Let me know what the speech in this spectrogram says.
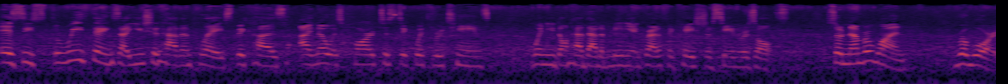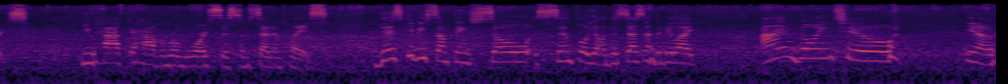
is these three things that you should have in place because I know it's hard to stick with routines when you don't have that immediate gratification of seeing results. So, number one, rewards. You have to have a reward system set in place. This could be something so simple, y'all. This doesn't have to be like, I'm going to, you know,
